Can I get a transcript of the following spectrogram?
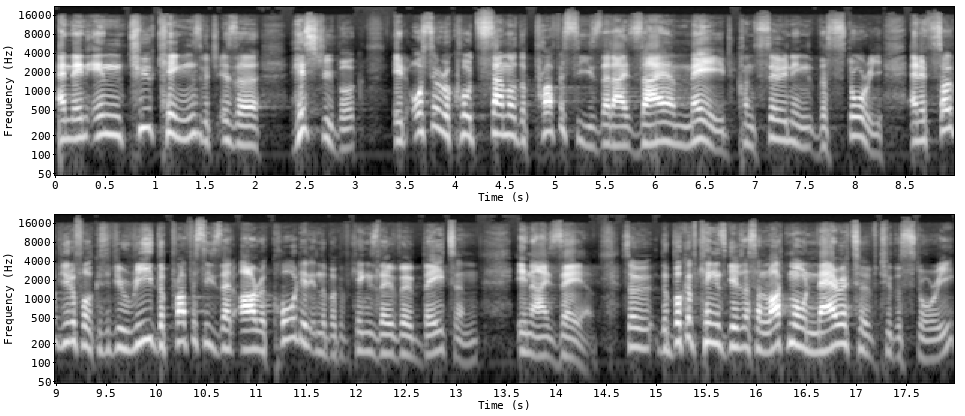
And then in 2 Kings, which is a history book, it also records some of the prophecies that Isaiah made concerning the story. And it's so beautiful because if you read the prophecies that are recorded in the book of Kings, they're verbatim in Isaiah. So the book of Kings gives us a lot more narrative to the story,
